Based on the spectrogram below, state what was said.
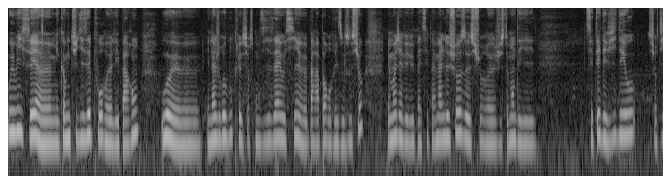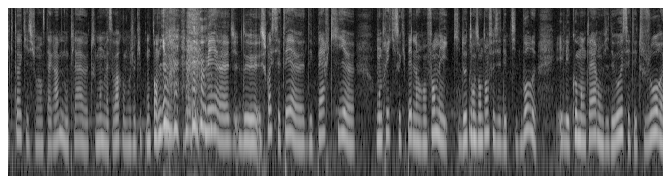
Oui, oui, c'est, euh, mais comme tu disais pour euh, les parents, ou euh, et là je reboucle sur ce qu'on disait aussi par rapport aux réseaux sociaux, mais moi j'avais vu passer pas mal de choses sur justement des. C'était des vidéos sur TikTok et sur Instagram, donc là tout le monde va savoir comment j'occupe mon temps libre, mais de, je crois que c'était des pères qui montraient qu'ils s'occupaient de leur enfant, mais qui de temps en temps faisaient des petites bourdes, et les commentaires en vidéo c'était toujours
